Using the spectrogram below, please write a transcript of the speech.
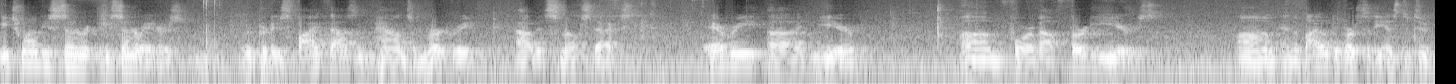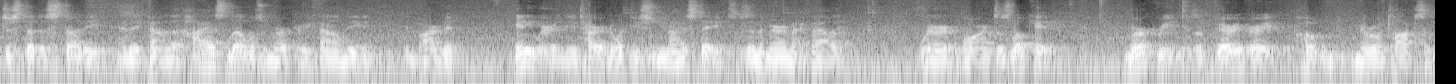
Each one of these incinerators would produce 5,000 pounds of mercury out of its smokestacks every uh, year um, for about 30 years. Um, And the Biodiversity Institute just did a study, and they found that the highest levels of mercury found in the environment anywhere in the entire northeastern United States is in the Merrimack Valley, where Lawrence is located. Mercury is a very, very potent neurotoxin.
